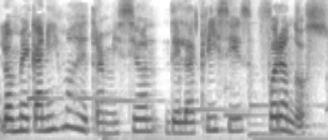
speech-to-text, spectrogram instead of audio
Los mecanismos de transmisión de la crisis fueron dos,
